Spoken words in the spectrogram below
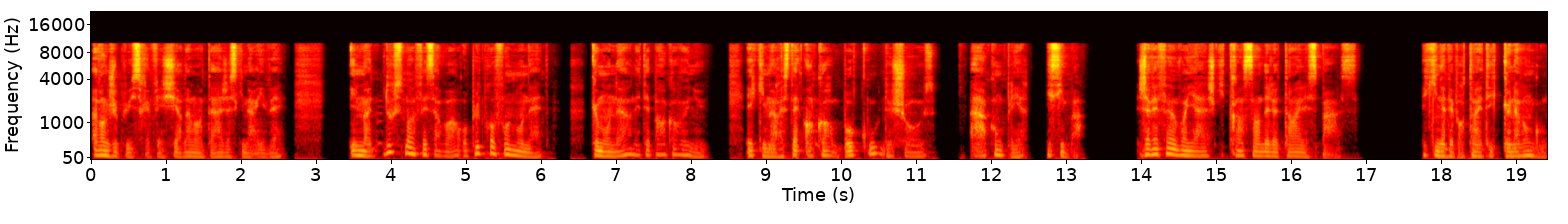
avant que je puisse réfléchir davantage à ce qui m'arrivait, il m'a doucement fait savoir au plus profond de mon être que mon heure n'était pas encore venue et qu'il me restait encore beaucoup de choses à accomplir ici-bas. J'avais fait un voyage qui transcendait le temps et l'espace et qui n'avait pourtant été qu'un avant-goût.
